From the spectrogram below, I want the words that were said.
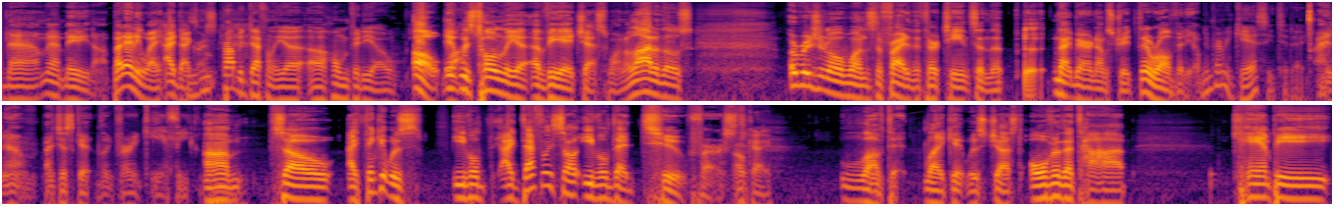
Nah, maybe not. But anyway, I digress. Probably definitely a, a home video. Oh, it was totally a, a VHS one. A lot of those original ones, the Friday the 13th and the uh, Nightmare on Elm Street, they were all video. You're very gassy today. I know. I just get like very gassy. Um, so I think it was Evil. I definitely saw Evil Dead 2 first. Okay. Loved it. Like it was just over the top, campy,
